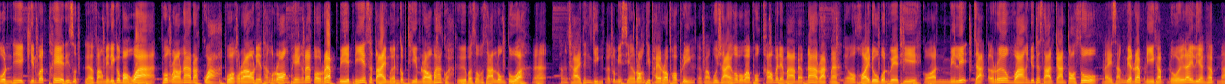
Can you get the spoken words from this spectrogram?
คนที่คิดว่าเท่ที่สุด แล้วฝั่งมิลลิก็บอกว่า พวกเราน่ารักกว่า พวกเราเนี่ยทั้งร้องเพลงและก็แรปบีดนี้สไตล์เหมือนกับทีมเรามากกว่า คือผสมผสานลงตัวนะฮะ ทั้งชายทั้งหญิง แล้วก็มีเสียงร้องที่ไพเราะเพราะพริ้งแต่ฝั่งผู้ชายเขาก็บอกว่าพวกเขาไม่ได้มาแบบน่ารักนะ เดี๋ยวคอยดูบนเวที ก่อนมิลิจะเริ่มวางยุทธศาสตร์การต่อสู้ในสังเวียนแรปนี้ครับ โดยไล่เรียงครับ น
